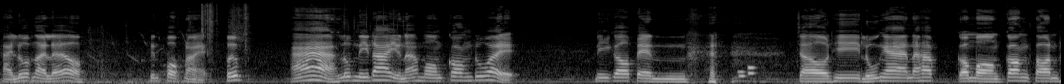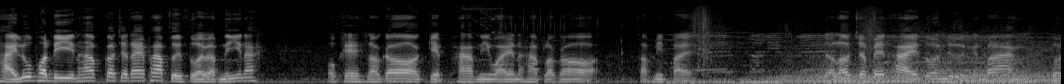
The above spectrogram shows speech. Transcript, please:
ถ่ายรูปหน่อยเร็วขึ้นปกหน่อยปุ๊บอ่ารูปนี้ได้อยู่นะ มองกล้องด้วย นี่ก็เป็นเจ้าที่รู้งานนะครับ ก็มองกล้องตอนถ่ายรูปพอดีนะครับ ก็จะได้ภาพสวยๆแบบนี้นะ โอเค เราก็เก็บภาพนี้ไว้นะครับ แล้วก็สับมิดไป เดี๋ยวเราจะไปถ่ายตัวอื่นกันบ้าง ตัว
